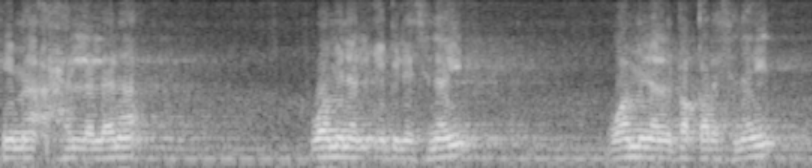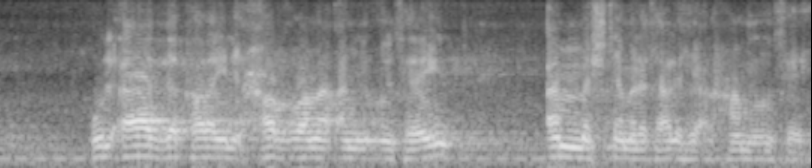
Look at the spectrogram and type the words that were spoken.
فيما أحل لنا ومن الإبل اثنين ومن البقر اثنين قل آذكرين حرم أم الأنثيين أما اشتملت عليه أرحام الأنثيين.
